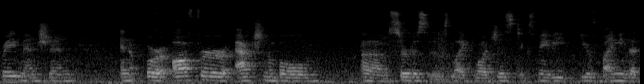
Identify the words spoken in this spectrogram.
Ray mentioned, and or offer actionable um, services like logistics. Maybe you're finding that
